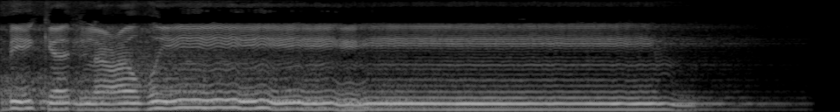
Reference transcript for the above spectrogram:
ربك العظيم.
